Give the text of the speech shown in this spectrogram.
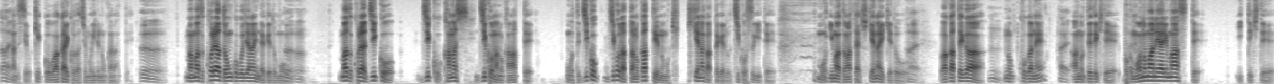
はい。なんですよ、結構若い子たちもいるのかなって、うん。まあ、まずこれはどんここじゃないんだけども、うんうん。まずこれは事故事故悲し事故なのかなって思って事故事故だったのかっていうのも聞聞けなかったけど事故すぎて。もう今となっては聞けないけど、はい。若手がうん。の子がねはい。あの出てきて僕はい。モノマネやりますって言ってきて、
